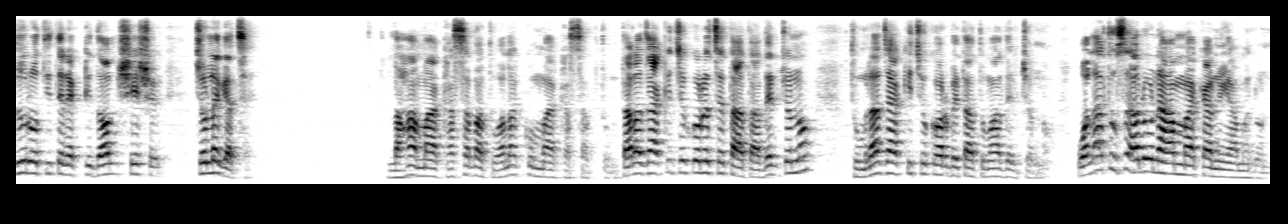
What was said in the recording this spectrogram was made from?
দূর অতীতের একটি দল শেষ চলে গেছে। লাহা মা কাসাবাত ওয়ালা কুম্মা কাসাবতুম। তারা যা কিছু করেছে তা তাদের জন্য, তোমরা যা কিছু করবে তা তোমাদের জন্য। ওয়ালা তুস আলু না আম্মা কানু আমালুন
